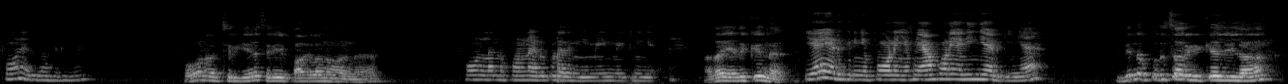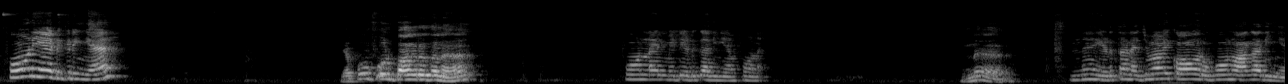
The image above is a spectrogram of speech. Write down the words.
ஃபோன் எதுக்கு வாங்குறீங்க? ஃபோனை வச்சிருக்கியா சரி பார்க்கலான்னு வாங்கினேன். ஃபோனில் அந்த ஃபோன்லாம் எடுக்கக்கூடாது நீங்கள் மெயின் மேட் நீங்கள் அதான் எதுக்குன்னு ஏன் எடுக்கிறீங்க ஃபோனை என் ஃபோனை ஏன் நீங்கள் எடுக்கீங்க? இது என்ன புதுசா இருக்கு கேள்விலாம்? ஃபோனை ஏன் எடுக்கிறீங்க? எப்பவும் ஃபோன் பார்க்கறது தானே? ஃபோன்லாம் இனிமேட்டு எடுக்காதீங்க என் ஃபோனை என்ன? என்ன எடுத்தா நிஜமாவே கோவம் வரும் ஃபோன் வாங்காதீங்க.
